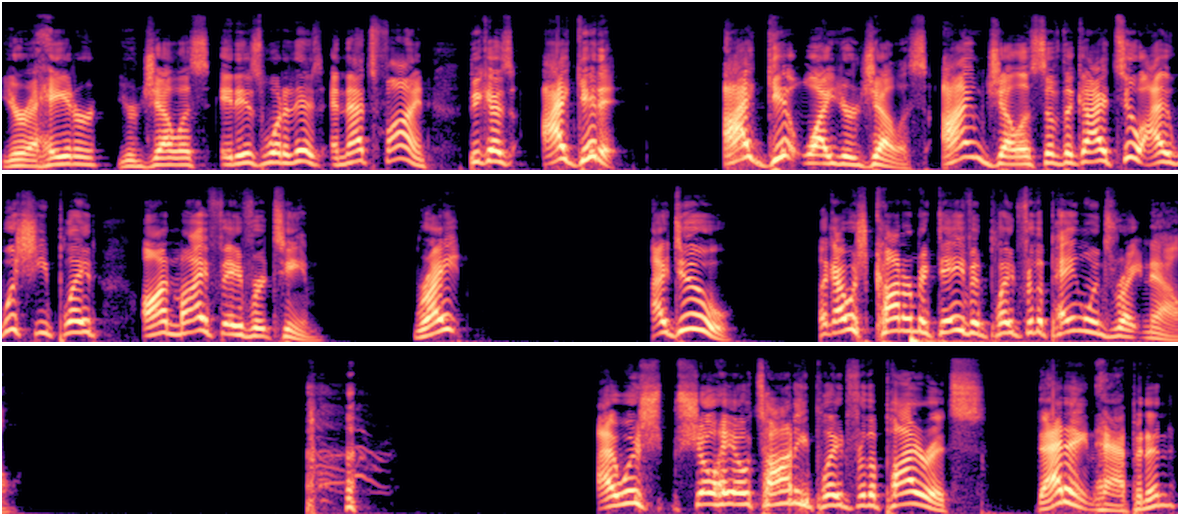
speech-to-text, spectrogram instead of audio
You're a hater, you're jealous. It is what it is, and that's fine because I get it. I get why you're jealous. I'm jealous of the guy too. I wish he played on my favorite team. Right? I do. Like, I wish Connor McDavid played for the Penguins right now. I wish Shohei Ohtani played for the Pirates. That ain't happening.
